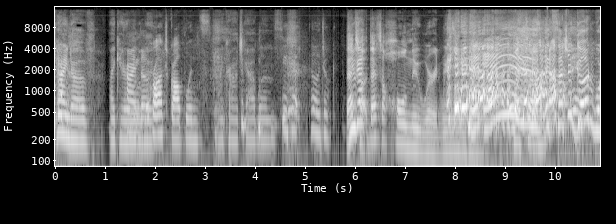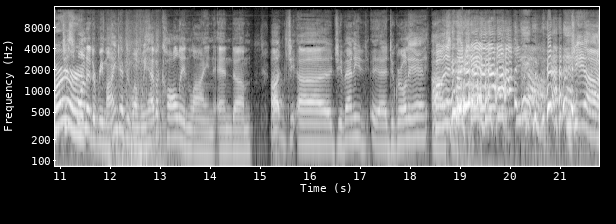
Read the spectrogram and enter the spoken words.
kind of. I care Kind a little of. bit. Crotch goblins. My crotch goblins. tell a joke. That's, got- a, that's a whole new word. We love it. It is. It's such a good word. Just wanted to remind everyone we have a call in line and um, uh, G- uh, Giovanni uh, De Grolier. Oh, Uh, that's my kid. That's Gia, Yeah.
